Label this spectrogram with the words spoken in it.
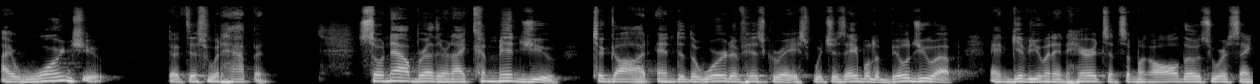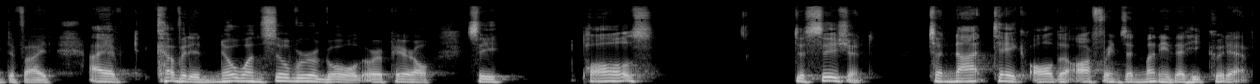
I warned you that this would happen. So now, brethren, I commend you to God and to the word of his grace, which is able to build you up and give you an inheritance among all those who are sanctified. I have coveted no one's silver or gold or apparel. See, Paul's decision to not take all the offerings and money that he could have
